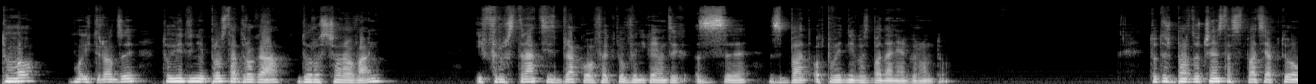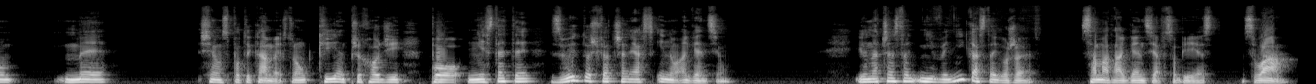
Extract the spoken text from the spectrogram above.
To, moi drodzy, to jedynie prosta droga do rozczarowań, i frustracji z braku efektów wynikających z, z bad, odpowiedniego zbadania gruntu. To też bardzo częsta sytuacja, którą my się spotykamy, z którą klient przychodzi po niestety złych doświadczeniach z inną agencją. I ona często nie wynika z tego, że sama ta agencja w sobie jest zła,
